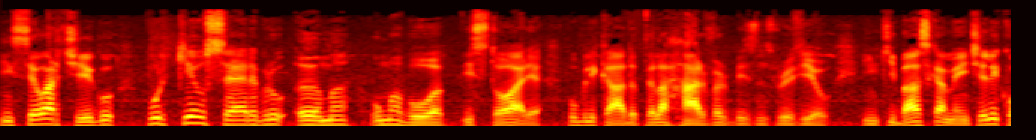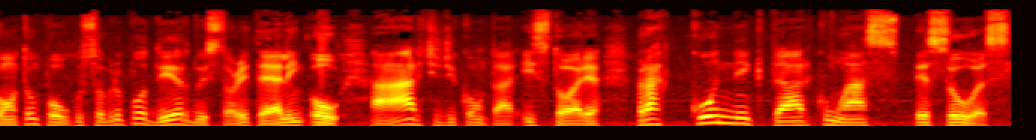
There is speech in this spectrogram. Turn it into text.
em seu artigo Por que o cérebro ama uma boa história, publicado pela Harvard Business Review, em que basicamente ele conta um pouco sobre o poder do storytelling ou a arte de contar história para conectar com as pessoas.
